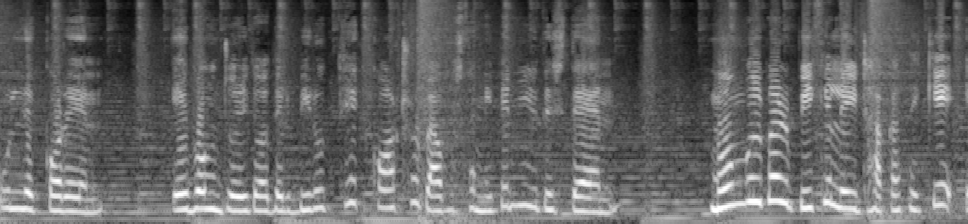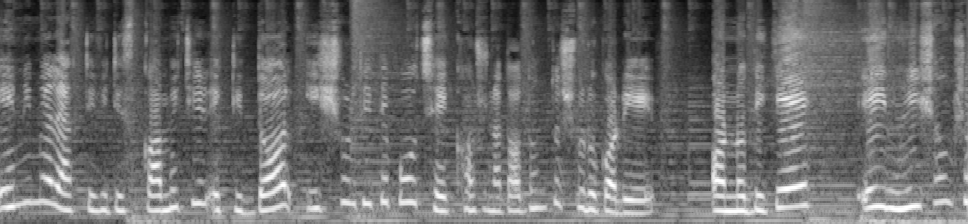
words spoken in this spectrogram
উল্লেখ করেন। এবং জড়িতদের বিরুদ্ধে কঠোর ব্যবস্থা নিতে নির্দেশ দেন। মঙ্গলবার বিকেলেই ঢাকা থেকে এনিম্যাল অ্যাক্টিভিটিস কমিটির একটি দল ঈশ্বরদীতে পৌঁছে ঘটনা তদন্ত শুরু করে। অন্যদিকে, এই নৃশংস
